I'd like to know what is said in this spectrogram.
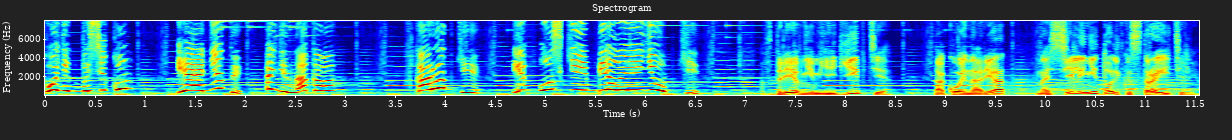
ходят босиком и одеты одинаково. В короткие и узкие белые юбки. В Древнем Египте такой наряд носили не только строители.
